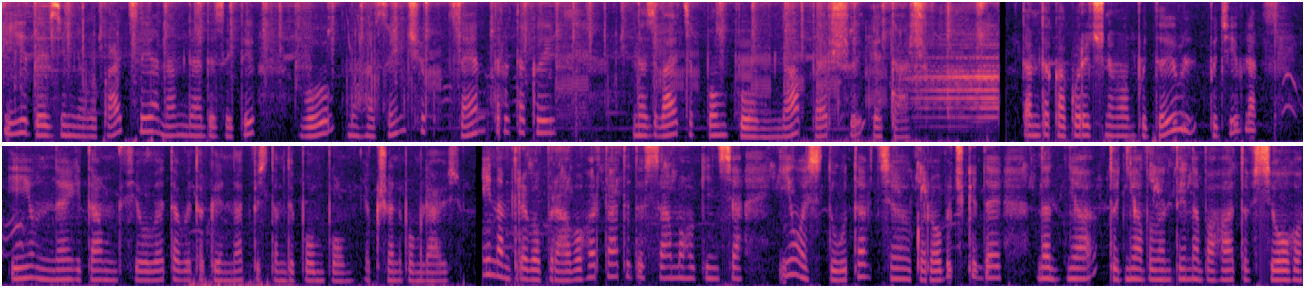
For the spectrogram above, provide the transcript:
І де зимня локація, нам треба зайти в магазинчик, центр такий, називається Пом-Пом на перший етаж. Там така коричнева будівля і в неї там фіолетовий такий надпис, там де Пом-Пом, якщо не помиляюсь. І нам треба право гортати до самого кінця. І ось тут, в цій коробочці, де на дня, до Дня Валентина багато всього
